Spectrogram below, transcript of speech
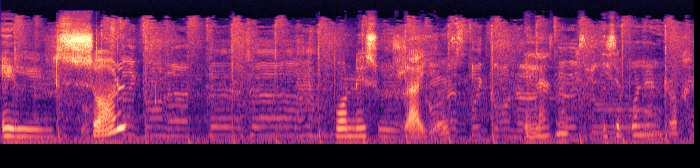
el sol pone sus rayos en las nubes y se ponen rojas,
